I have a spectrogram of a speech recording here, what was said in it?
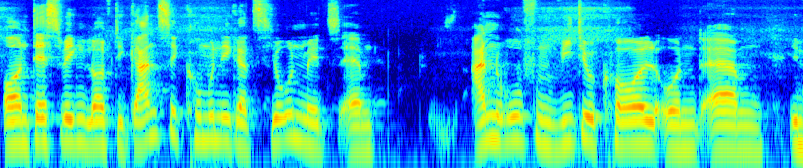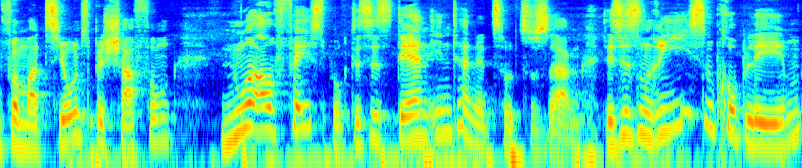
und deswegen läuft die ganze Kommunikation mit ähm, Anrufen, Videocall und ähm, Informationsbeschaffung nur auf Facebook. Das ist deren Internet sozusagen. Das ist ein Riesenproblem.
